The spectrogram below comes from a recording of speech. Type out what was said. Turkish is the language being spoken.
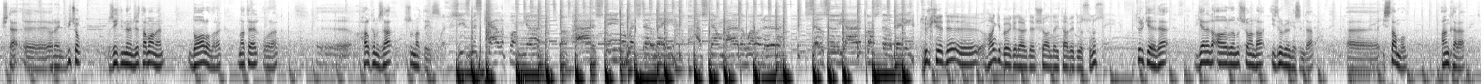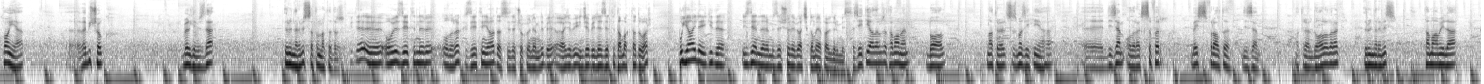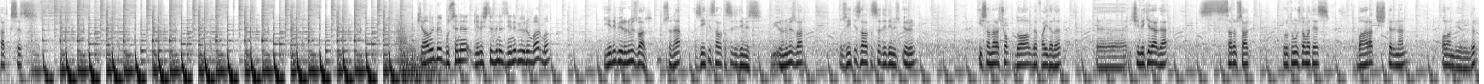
işte eee, örneğin birçok zeytinlerimizi tamamen doğal olarak, natürel olarak eee, halkımıza sunmaktayız. California, hottest thing in West LA. House down by the water, Türkiye'de e, hangi bölgelerde şu anda hitap ediyorsunuz? Türkiye'de genelde ağırlığımız şu anda İzmir bölgesinde, eee, İstanbul, Ankara, Konya eee, ve birçok bölgemizde ürünlerimiz satılmaktadır. Bir de e, oil zeytinleri olarak zeytinyağı da sizde çok önemli bir ayrı bir ince bir lezzeti damak tadı var. Bu yağ ile ilgili de izleyenlerimize şöyle bir açıklama yapabilir miyiz? Zeytinyağlarımız da tamamen doğal, natürel sızma zeytinyağı. Eee dizem olarak 0 506 dizem natürel doğal olarak ürünlerimiz tamamıyla katkısız. Kamil Bey bu sene geliştirdiğiniz yeni bir ürün var mı? Yeni bir ürünümüz var. Bu sene zeytin salatası dediğimiz bir ürünümüz var. Bu zeytin salatası dediğimiz ürün insanlara çok doğal ve faydalı. Ee, içindekiler de sarımsak, kurutulmuş domates, baharat çeşitlerinden olan bir üründür.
